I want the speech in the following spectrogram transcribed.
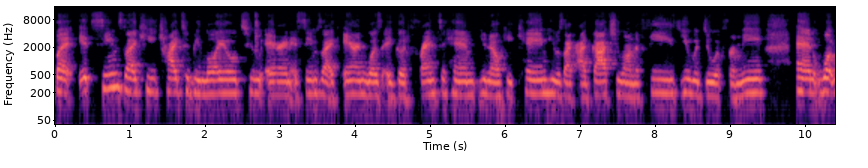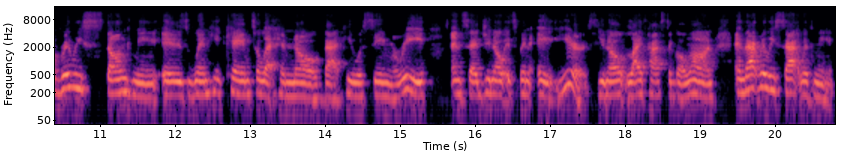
but it seems like he tried to be loyal to Aaron. It seems like Aaron was a good friend to him. You know, he came, he was like, I got you on the fees, you would do it for me. And what really stung me is when he came to let him know that he was seeing Marie and said, you know, it's been eight years, you know, life has to go on. And that really sat with me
